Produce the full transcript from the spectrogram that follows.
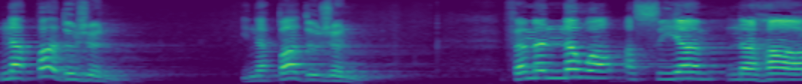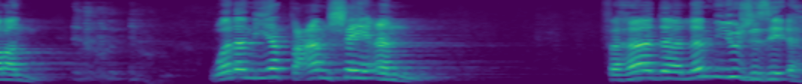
n'a pas de jeûne. Il n'a pas de jeûne. فمن نوى الصيام نهارا ولم يطعم شيئا فهذا لم يجزئه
